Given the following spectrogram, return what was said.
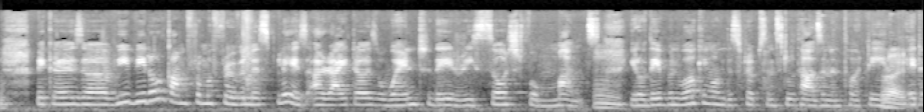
Hmm. because uh, we we don't come from a frivolous place. Our writers went, they researched for months. You know, they've been working on the script since 2013. Hmm. Right. It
